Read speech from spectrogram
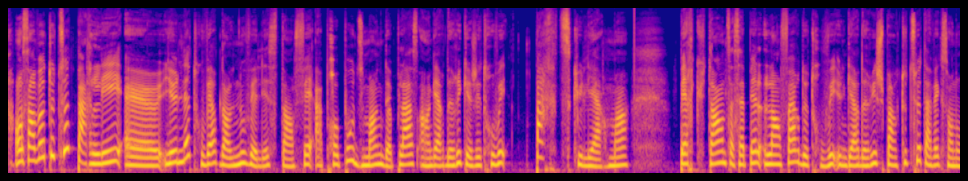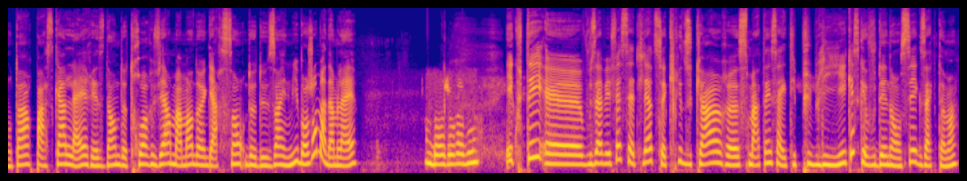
On s'en va tout de suite parler. Euh, il y a une lettre ouverte dans le Nouvelliste, en fait, à propos du manque de place en garderie que j'ai trouvé particulièrement percutante. Ça s'appelle L'enfer de trouver une garderie. Je parle tout de suite avec son auteur, Pascal Lahaye, résidente de Trois-Rivières, maman d'un garçon de deux ans et demi. Bonjour, Madame Lahaye. Bonjour à vous. Écoutez, euh, vous avez fait cette lettre, ce cri du cœur, euh, ce matin, ça a été publié. Qu'est-ce que vous dénoncez exactement?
